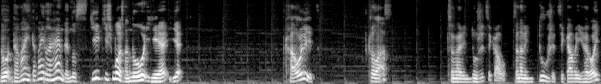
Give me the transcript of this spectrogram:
Ну, давай, давай, легенди. Ну скільки ж можна? Ну, є, є. Хаоліт. Клас. Це навіть дуже цікаво. Це навіть дуже цікавий герой,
